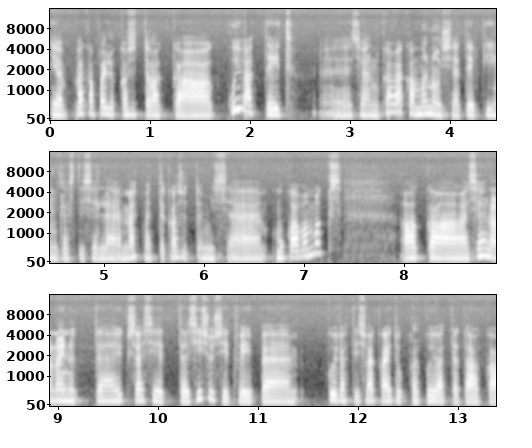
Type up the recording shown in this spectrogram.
ja väga paljud kasutavad ka kuivateid, see on ka väga mõnus ja teeb kindlasti selle mähkmete kasutamise mugavamaks, aga seal on ainult äh, üks asi, et sisusid võib äh, kuivatis väga edukalt kuivatada, aga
